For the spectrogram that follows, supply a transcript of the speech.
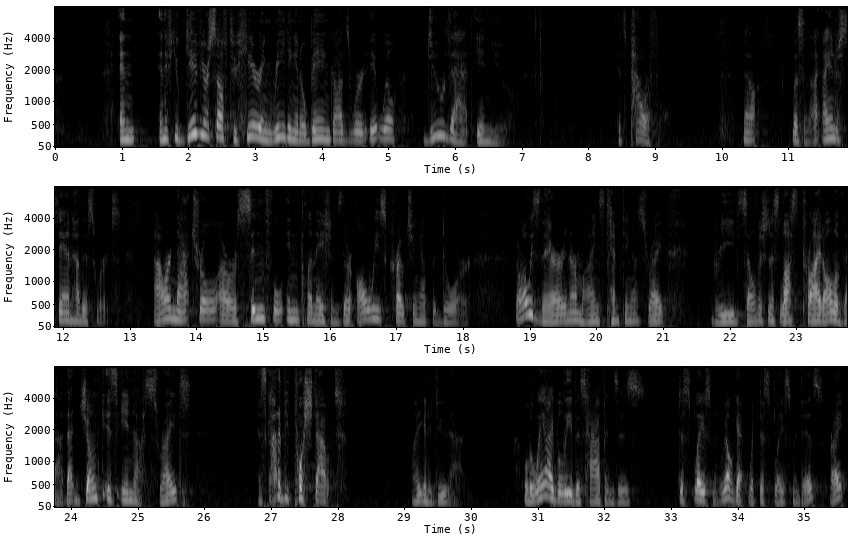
And, and if you give yourself to hearing, reading, and obeying God's word, it will do that in you. It's powerful. Now, listen, I, I understand how this works. Our natural, our sinful inclinations, they're always crouching at the door they're always there in our minds, tempting us, right? Greed, selfishness, lust, pride, all of that. That junk is in us, right? It's got to be pushed out. How are you going to do that? Well, the way I believe this happens is displacement. We all get what displacement is, right?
